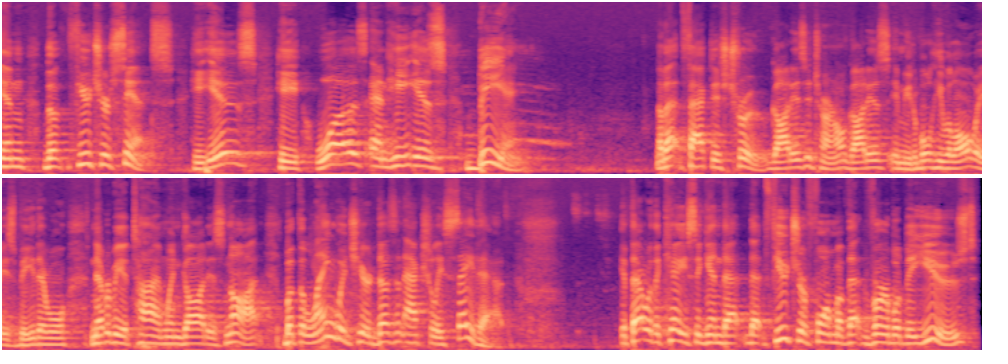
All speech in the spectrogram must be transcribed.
in the future sense. He is, He was, and He is being. Now, that fact is true. God is eternal, God is immutable, He will always be. There will never be a time when God is not. But the language here doesn't actually say that. If that were the case, again, that, that future form of that verb would be used.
